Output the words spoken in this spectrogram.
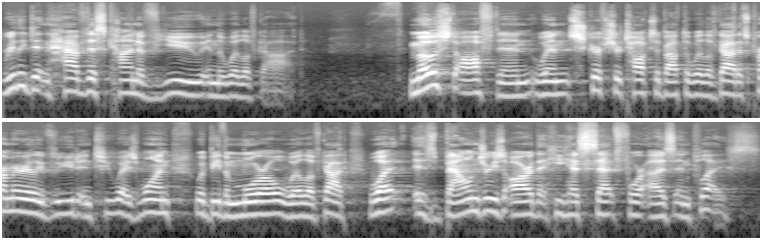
really didn't have this kind of view in the will of God. Most often, when Scripture talks about the will of God, it's primarily viewed in two ways. One would be the moral will of God, what His boundaries are that He has set for us in place.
